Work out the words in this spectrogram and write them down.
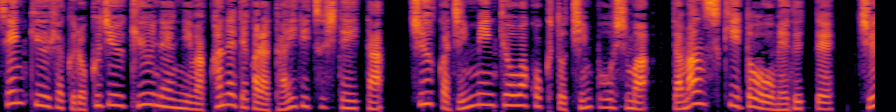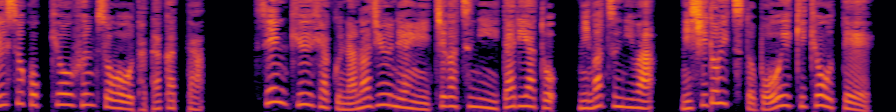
1969年にはかねてから対立していた中華人民共和国とチンポー島、ダマンスキー島をめぐって中祖国境紛争を戦った。1970年1月にイタリアと2月には西ドイツと貿易協定。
